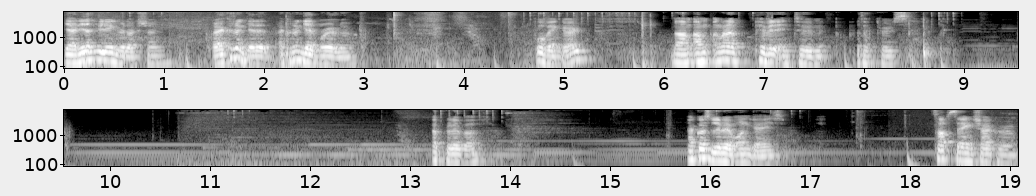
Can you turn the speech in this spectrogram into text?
Yeah, I need a healing reduction. I couldn't get it. I couldn't get Morello. Full Vanguard. No, I'm, I'm, I'm gonna pivot into Protectors. Got blue buff. Shaco's level 1 guys. Stop saying Shaco.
